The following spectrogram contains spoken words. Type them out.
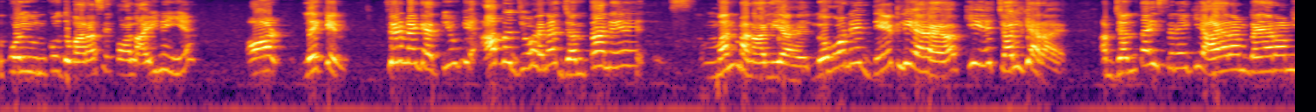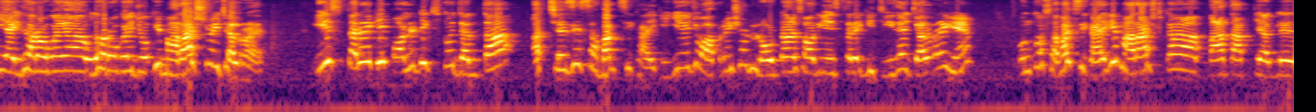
कोई उनको दोबारा से कॉल आई नहीं है। और लेकिन फिर मैं कहती हूँ कि अब जो है ना जनता ने मन बना लिया है। लोगों ने देख लिया है अब कि ये चल क्या रहा है। अब जनता इस तरह की आयाराम गयाराम या इधर हो गया उधर हो गई जो कि महाराष्ट्र में चल रहा है इस तरह की पॉलिटिक्स को जनता अच्छे से सबक सिखाएगी। ये जो ऑपरेशन लोटस और ये इस तरह की चीज़ें चल रही हैं उनको सबक सिखाएगी। महाराष्ट्र का बात आपके अगले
